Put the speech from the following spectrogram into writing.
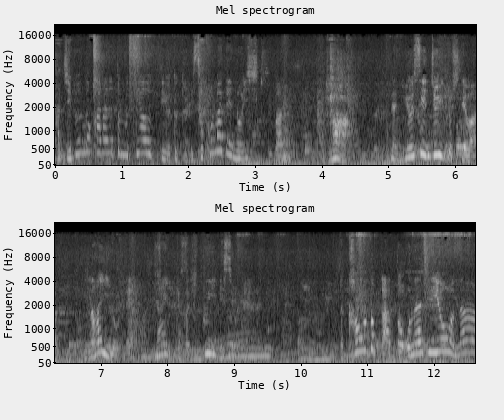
んか自分の体と向き合うっていう時にそこまでの意識はまあ何優先順位としてはないよね。ないっていうか低いですよね、顔とかと同じような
